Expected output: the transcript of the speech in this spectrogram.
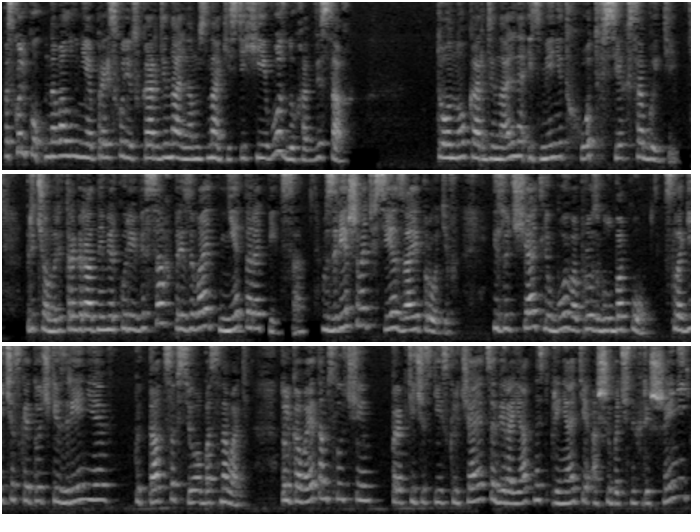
Поскольку новолуние происходит в кардинальном знаке стихии воздуха в весах, то оно кардинально изменит ход всех событий. Причем ретроградный Меркурий в весах призывает не торопиться, взвешивать все за и против, изучать любой вопрос глубоко, с логической точки зрения пытаться все обосновать. Только в этом случае практически исключается вероятность принятия ошибочных решений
